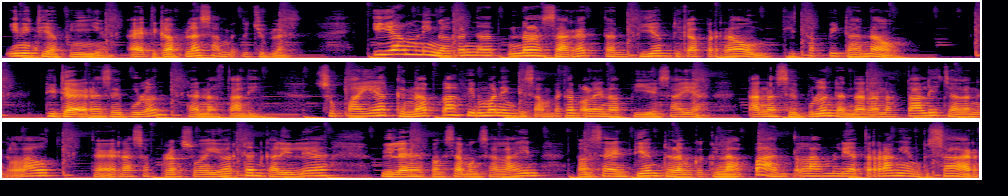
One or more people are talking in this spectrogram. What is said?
Ini dia bunyinya, ayat 13 sampai 17. Ia meninggalkan Nazaret dan diam di Kapernaum di tepi danau di daerah Zebulon dan Naftali supaya genaplah firman yang disampaikan oleh Nabi Yesaya. Tanah Zebulon dan tanah Naftali jalan ke laut, daerah seberang sungai Yordan, Galilea, wilayah bangsa-bangsa lain, bangsa yang diam dalam kegelapan telah melihat terang yang besar,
